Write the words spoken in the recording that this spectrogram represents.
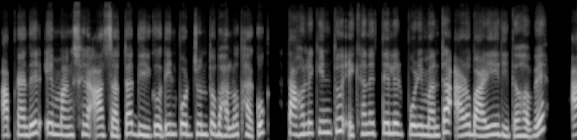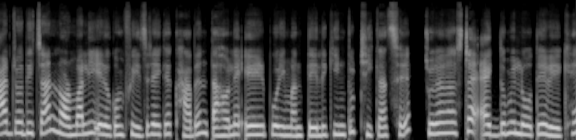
আপনাদের এই মাংসের আচারটা দীর্ঘদিন পর্যন্ত ভালো থাকুক, তাহলে কিন্তু এখানে তেলের পরিমাণটা আরও বাড়িয়ে দিতে হবে। আর যদি চান নর্মালি এরকম ফ্রিজে রেখে খাবেন, তাহলে এর পরিমাণ তেলে কিন্তু ঠিক আছে। চুলা রাসটা একদমই লোতে রেখে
